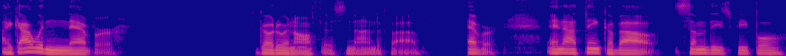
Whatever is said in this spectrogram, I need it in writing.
like, I would never go to an office nine to five, ever. And I think about some of these people,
